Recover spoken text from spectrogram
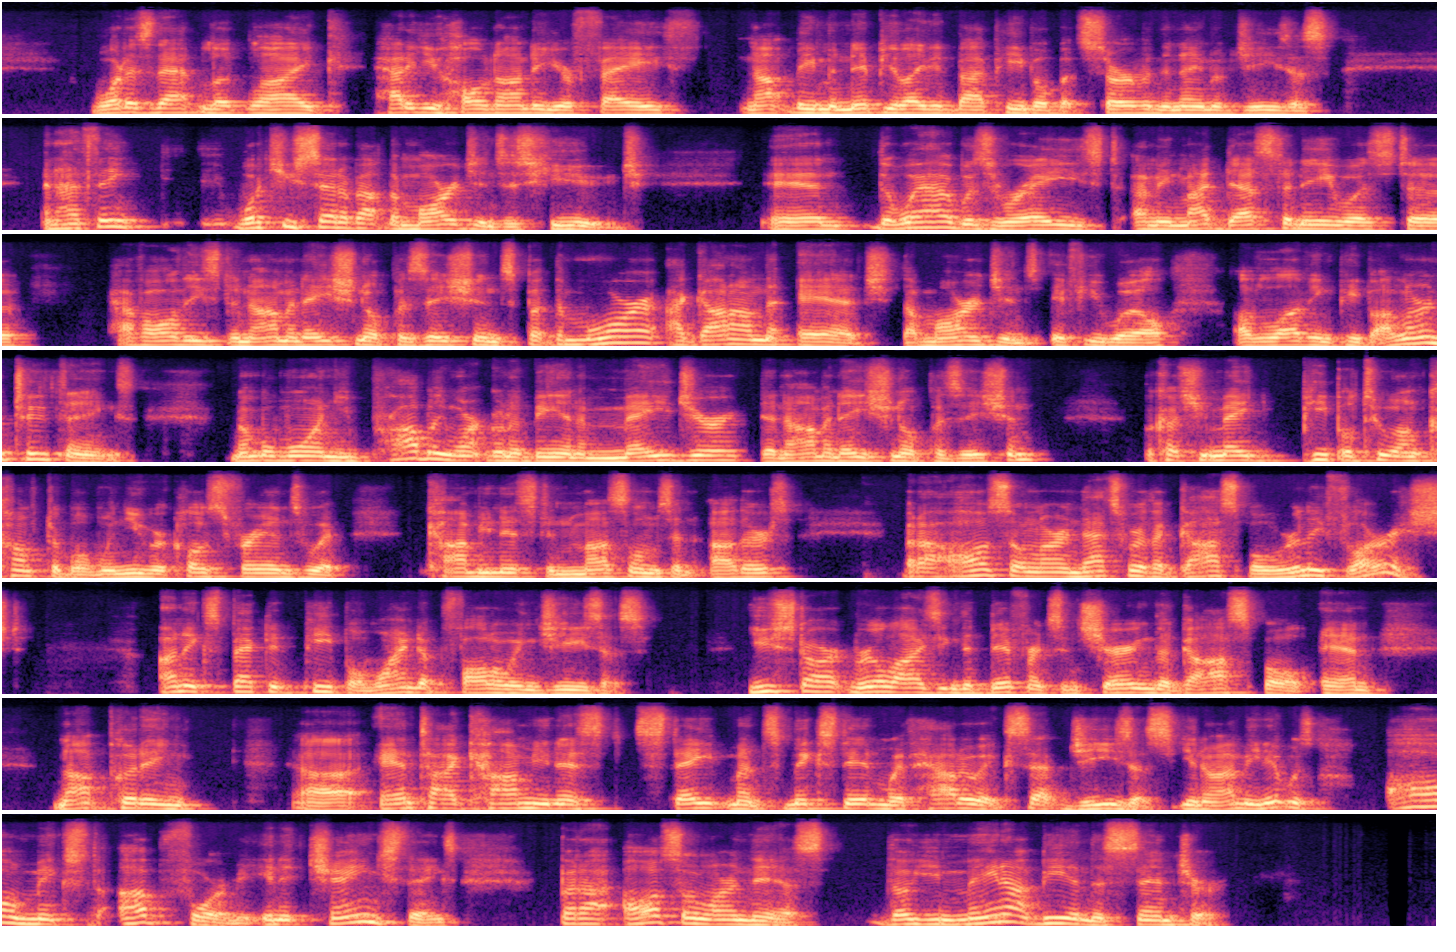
what does that look like? How do you hold on to your faith, not be manipulated by people, but serve in the name of Jesus? And I think what you said about the margins is huge. And the way I was raised, I mean, my destiny was to have all these denominational positions. But the more I got on the edge, the margins, if you will, of loving people, I learned two things. Number one, you probably weren't going to be in a major denominational position because you made people too uncomfortable when you were close friends with communists and Muslims and others. But I also learned that's where the gospel really flourished. Unexpected people wind up following Jesus. You start realizing the difference in sharing the gospel and not putting uh, anti-communist statements mixed in with how to accept Jesus. You know, I mean, it was all mixed up for me, and it changed things. But I also learned this: though you may not be in the center,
